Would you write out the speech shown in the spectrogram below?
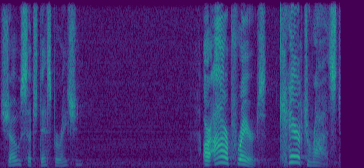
show such desperation? Are our prayers characterized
